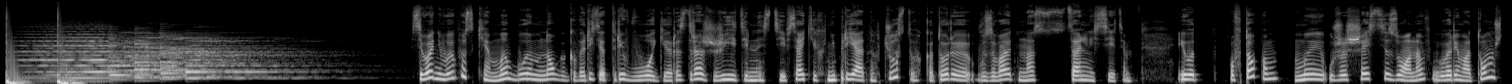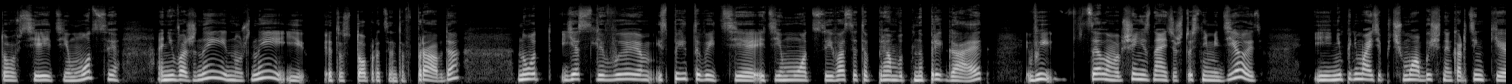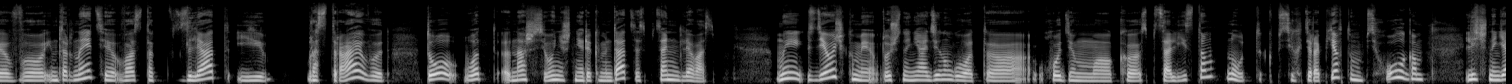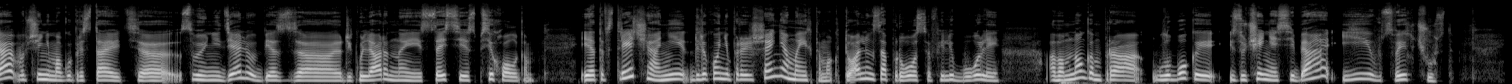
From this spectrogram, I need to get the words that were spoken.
Сегодня в выпуске мы будем много говорить о тревоге, раздражительности и всяких неприятных чувствах, которые вызывают у нас социальные сети. И вот офтопом мы уже шесть сезонов говорим о том, что все эти эмоции, они важны и нужны, и это сто процентов правда. Но вот если вы испытываете эти эмоции, и вас это прям вот напрягает, вы в целом вообще не знаете, что с ними делать, и не понимаете, почему обычные картинки в интернете вас так взгляд и расстраивают, то вот наша сегодняшняя рекомендация специально для вас. Мы с девочками точно не один год э, ходим э, к специалистам, ну, к психотерапевтам, психологам. Лично я вообще не могу представить э, свою неделю без регулярной сессии с психологом. И эта встреча, они далеко не про решение моих там актуальных запросов или болей, а во многом про глубокое изучение себя и своих чувств.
